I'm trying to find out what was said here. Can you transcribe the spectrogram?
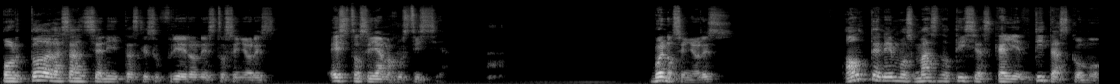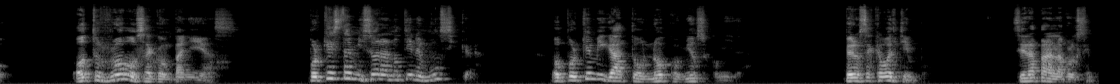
Por todas las ancianitas que sufrieron estos señores, esto se llama justicia. Bueno, señores, aún tenemos más noticias calientitas como otros robos a compañías. ¿Por qué esta emisora no tiene música? ¿O por qué mi gato no comió su comida? Pero se acabó el tiempo. Será para la próxima.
